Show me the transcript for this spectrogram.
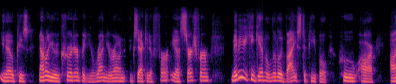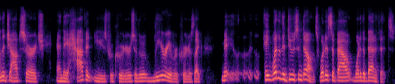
you know, because not only you're a recruiter, but you run your own executive uh, search firm. Maybe you can give a little advice to people who are on the job search and they haven't used recruiters or they're leery of recruiters. Like, hey, what are the do's and don'ts? What is about? What are the benefits?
